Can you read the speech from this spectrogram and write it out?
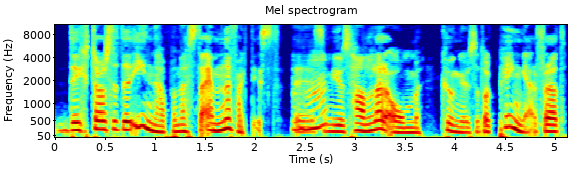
det tar oss lite in här på nästa ämne faktiskt, mm. eh, som just handlar om kungahuset och pengar. För att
